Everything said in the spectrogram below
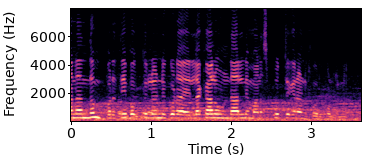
ఆనందం ప్రతి భక్తుల్లోని కూడా ఎల్లకాలం ఉండాలని మనస్ఫూర్తిగా నేను కోరుకుంటున్నాను. minute.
